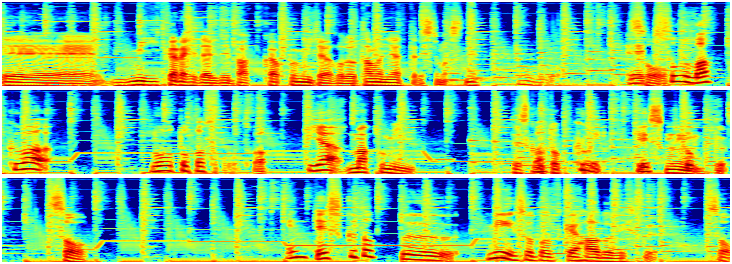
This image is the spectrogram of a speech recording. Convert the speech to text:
えー、右から左にバックアップみたいなことをたまにやったりしてますね。えそその Mac はノートパソコンですか？いや、Mac mini。デスクトップ。デスクトップ、うん、そう。え、デスクトップに外付けハードディスク？そう。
